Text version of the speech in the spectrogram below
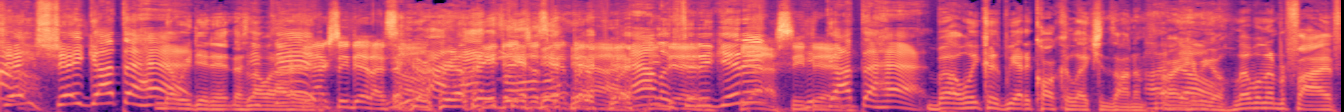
Shay, Shay got the hat. No, he didn't. That's He not what I did. He heard. actually did. I saw Really? it. He did just get the hat. Alex, did. he get it? Yes, he, did. got the hat. But only because we had to call collections on him. I All right, here we go. Level number five,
